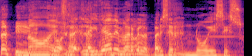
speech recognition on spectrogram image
Y- No, no, la, exacto. la idea de Marvel al parecer no es eso.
